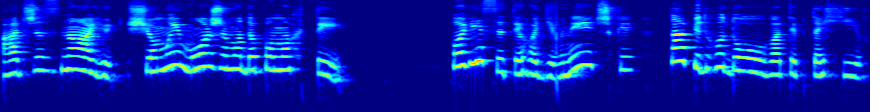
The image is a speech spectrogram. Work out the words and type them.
адже знають, що ми можемо допомогти. повісити годівнички та підгодовувати птахів.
